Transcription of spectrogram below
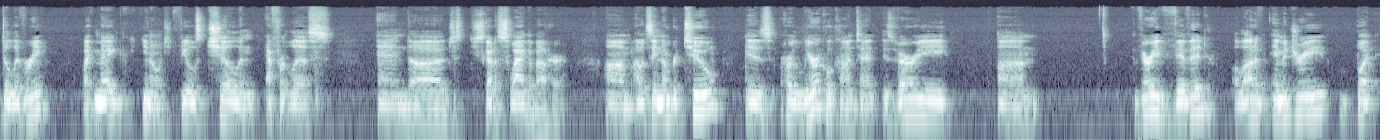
delivery. Like Meg, you know, she feels chill and effortless, and uh, just she's got a swag about her. Um, I would say number two is her lyrical content is very, um, very vivid. A lot of imagery, but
